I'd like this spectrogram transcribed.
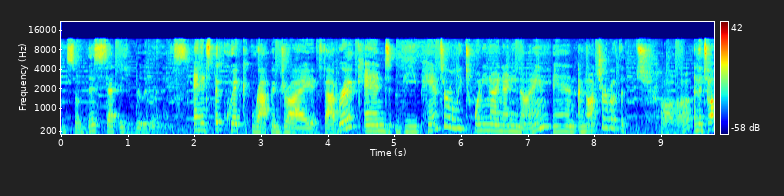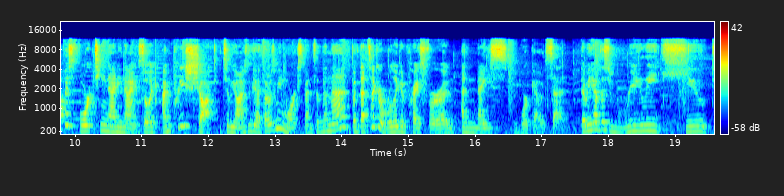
in. So this set is really, really nice. And it's the quick rapid dry fabric and the pants are only $29.99 and I'm not sure about the top. And the top is $14.99. So like I'm pretty shocked to be honest with you. I thought it was gonna be more expensive than that, but that's like a really good price for a, a nice workout set. Then we have this really cute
